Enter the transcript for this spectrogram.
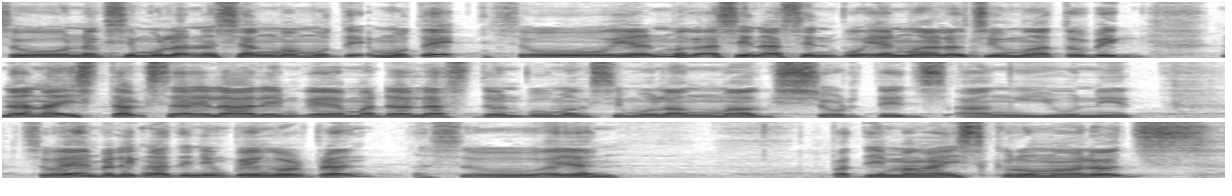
So nagsimula na siyang mamuti-muti. So yan, mag-asin-asin po yan mga lods. Yung mga tubig na na-stuck sa ilalim. Kaya madalas doon po magsimulang mag-shortage ang unit. So ayan, balik natin yung fingerprint. So ayan, pati mga screw mga lods.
